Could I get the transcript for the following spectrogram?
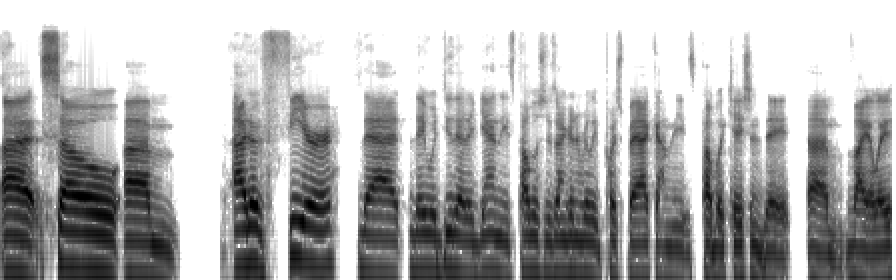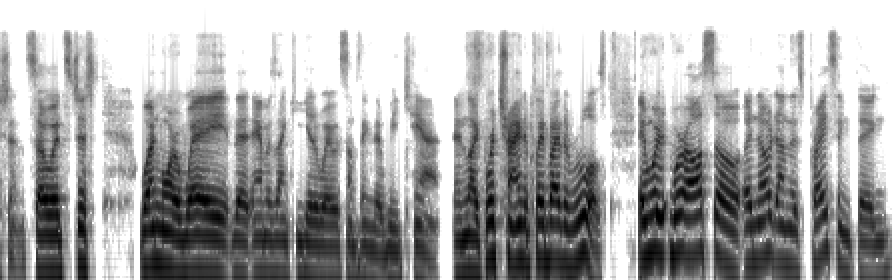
Uh, so um, out of fear that they would do that again, these publishers aren't going to really push back on these publication date um, violations. So it's just one more way that Amazon can get away with something that we can't. And like we're trying to play by the rules. And we're, we're also a note on this pricing thing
